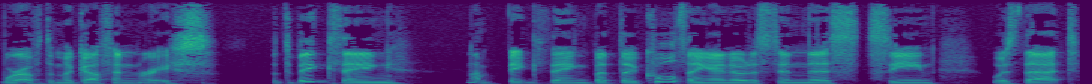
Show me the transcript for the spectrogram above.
were of the MacGuffin race? But the big thing, not big thing, but the cool thing I noticed in this scene was that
